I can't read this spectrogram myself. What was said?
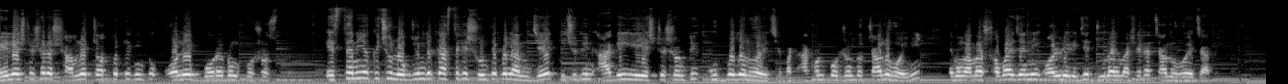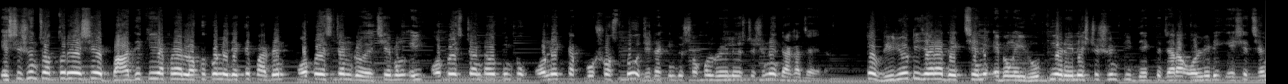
রেলওয়ে স্টেশনের সামনের চত্বরটি কিন্তু অনেক বড় এবং প্রশস্ত। স্থানীয় কিছু লোকজনদের কাছ থেকে শুনতে পেলাম যে কিছুদিন আগেই এই স্টেশনটি উদ্বোধন হয়েছে, বাট এখন পর্যন্ত চালু হয়নি, এবং আমরা সবাই জানি অলরেডি যে জুলাই মাসে এটা চালু হয়ে যাবে। স্টেশন চত্বরে এসে বাঁ দিকেই আপনারা লক্ষ্য করলে দেখতে পারবেন অটো স্ট্যান্ড রয়েছে এবং এই অটো স্ট্যান্ডটাও কিন্তু অনেকটা প্রশস্ত, যেটা কিন্তু সকল রেলওয়ে স্টেশনে দেখা যায় না। তো ভিডিওটি যারা দেখছেন এবং এই রূপদিয়া রেল স্টেশনটি দেখতে যারা অলরেডি এসেছেন,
